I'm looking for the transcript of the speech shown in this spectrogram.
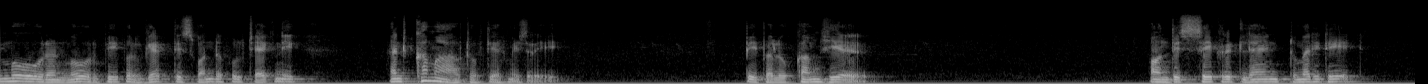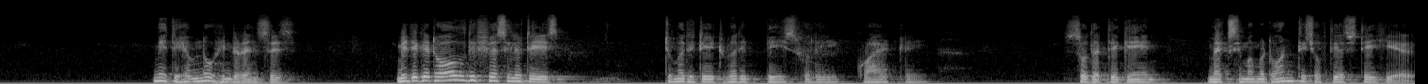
more and more people get this wonderful technique and come out of their misery. People who come here on this sacred land to meditate. May they have no hindrances. May they get all the facilities to meditate very peacefully, quietly, so that they gain maximum advantage of their stay here.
